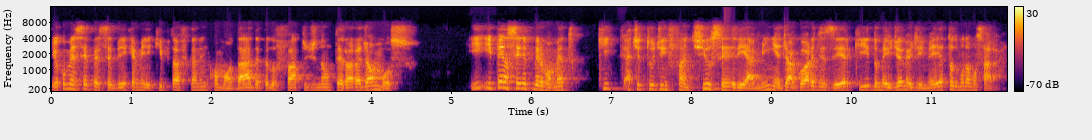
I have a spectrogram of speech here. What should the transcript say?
eu comecei a perceber que a minha equipe estava ficando incomodada pelo fato de não ter hora de almoço. E, e pensei no primeiro momento, que atitude infantil seria a minha de agora dizer que do meio-dia, meio-dia e meia, todo mundo almoçará?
